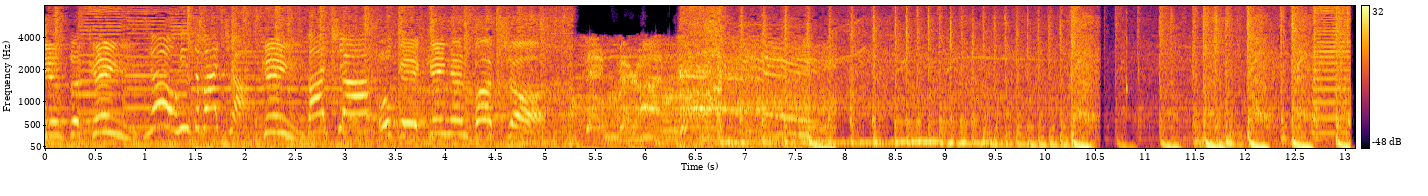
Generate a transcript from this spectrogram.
He is the king. No, he's the Bacha. King. Bacha. Okay, king and Bacha.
